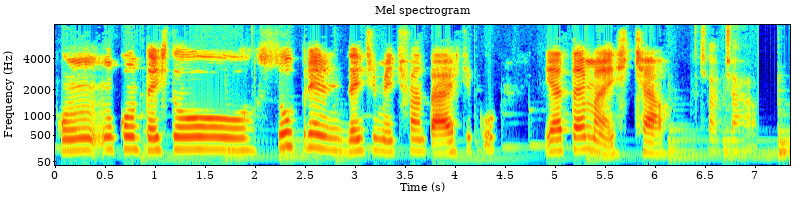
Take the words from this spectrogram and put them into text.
com um contexto surpreendentemente fantástico. E até mais. Tchau. Tchau, tchau.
